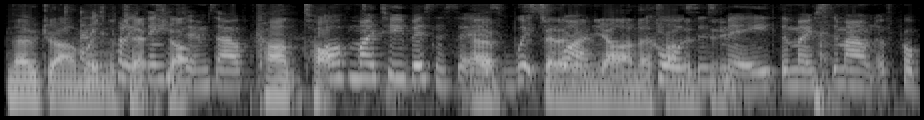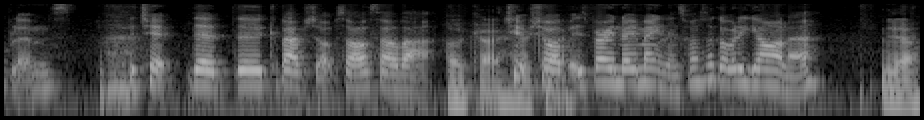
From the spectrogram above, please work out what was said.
No drama and he's in the probably chip thinking shop. to himself, Can't top. of my two businesses, uh, which Stella one Yana trying to causes do- me the most amount of problems? The chip, the the kebab shop. So I'll sell that. okay. Chip okay. shop is very low maintenance. Once I got rid of Yana, Yeah.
